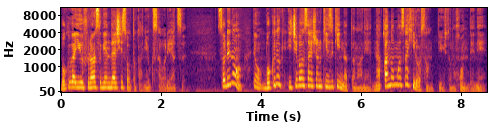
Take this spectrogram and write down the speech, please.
僕が言うフランス現代思想とかによく触るやつ。それの、でも僕の一番最初の気づきになったのはね、中野正宏さんっていう人の本でね、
